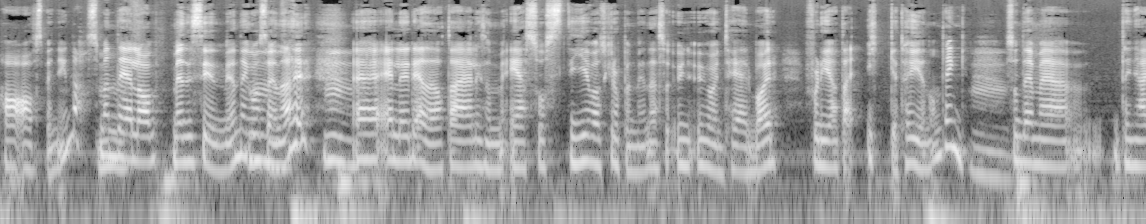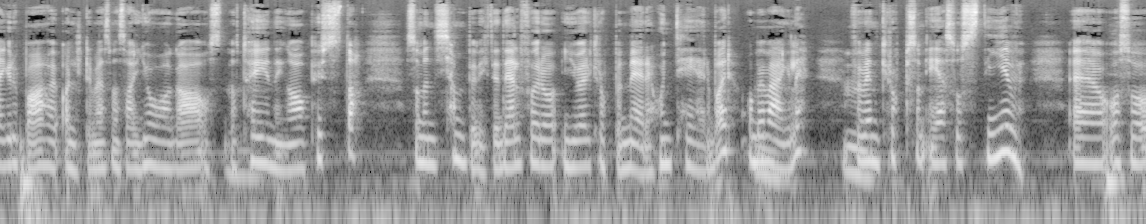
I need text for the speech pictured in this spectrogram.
ha avspenning da, som en del av medisinen min. i mm. her. Eh, eller er det at jeg liksom er så stiv at kroppen min er så uhåndterbar fordi at jeg ikke tøyer noen ting. Så det med denne gruppa har jo alltid med som jeg sa, yoga og, og tøyninger og pust da, som en kjempeviktig del for å gjøre kroppen mer håndterbar og bevegelig. For ved en kropp som er så stiv eh, og så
